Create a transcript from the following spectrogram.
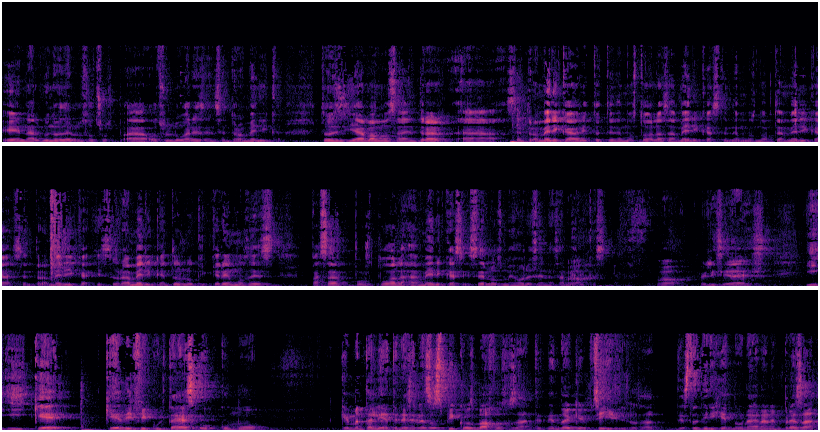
en algunos de los otros, otros lugares en Centroamérica entonces ya vamos a entrar a Centroamérica. Ahorita tenemos todas las Américas, tenemos Norteamérica, Centroamérica y Suramérica. Entonces lo que queremos es pasar por todas las Américas y ser los mejores en las Américas. Wow, felicidades. ¿Y, y qué, qué, dificultades o cómo, qué mentalidad tenés en esos picos bajos? O sea, entendiendo de que sí, o sea, estás dirigiendo una gran empresa,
